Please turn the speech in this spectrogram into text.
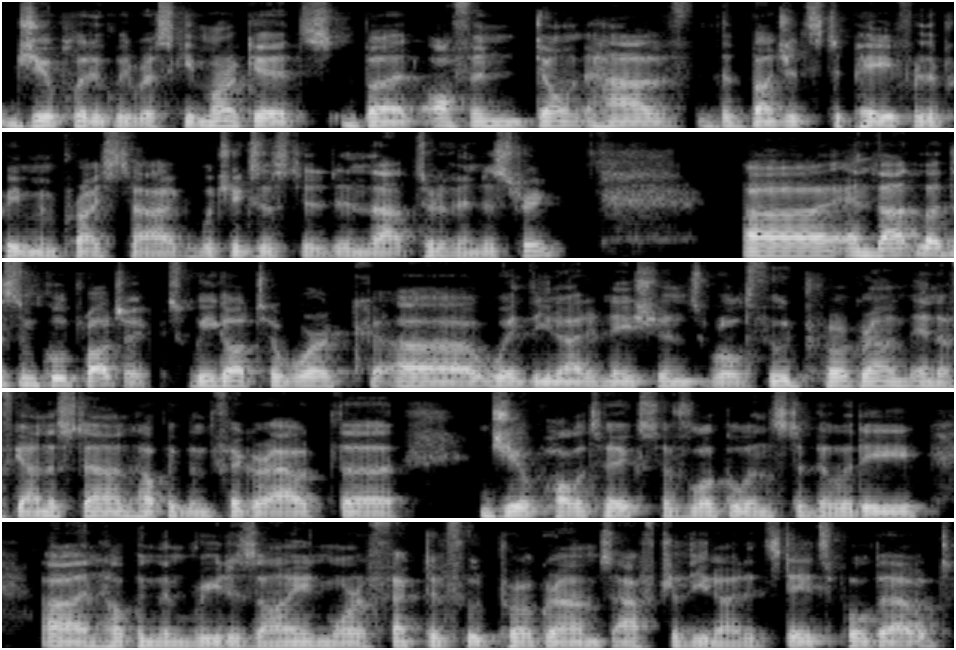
geopolitically risky markets, but often don't have the budgets to pay for the premium price tag, which existed in that sort of industry. Uh, and that led to some cool projects. We got to work uh, with the United Nations World Food Program in Afghanistan, helping them figure out the geopolitics of local instability uh, and helping them redesign more effective food programs after the United States pulled out.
